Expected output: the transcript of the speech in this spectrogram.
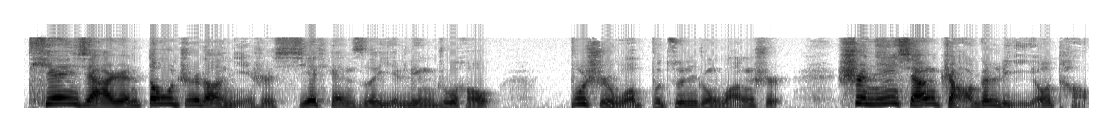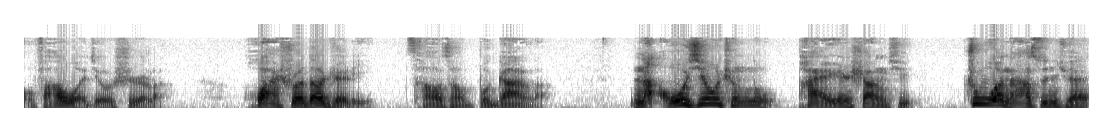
天下人都知道你是挟天子以令诸侯，不是我不尊重王室，是您想找个理由讨伐我就是了。”话说到这里，曹操不干了。恼羞成怒，派人上去捉拿孙权。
